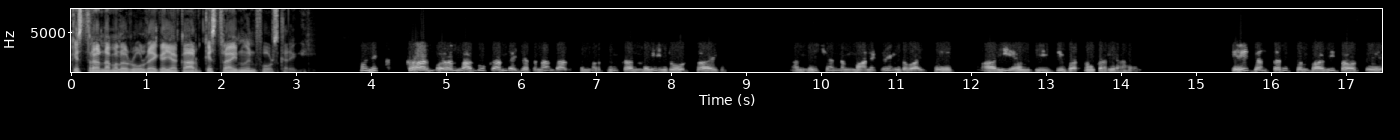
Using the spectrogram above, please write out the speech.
ਕਿਸ ਤਰ੍ਹਾਂ ਦਾ ਮਤਲਬ ਰੋਲ ਰਹੇਗਾ ਜਾਂ ਕਾਰਬ ਕਿਸ ਤਰ੍ਹਾਂ ਇਹਨੂੰ ਇਨਫੋਰਸ ਕਰੇਗੀ? ਹਾਂਜੀ ਕਾਰਬ ਲਾਗੂ ਕਰਨ ਦੇ ਯਤਨਾਂ ਦਾ ਸਮਰਥਨ ਕਰਨ ਲਈ roadside emission monitoring devices REMD ਦੀ ਵਰਤੋਂ ਕਰ ਰਿਹਾ ਹੈ। ਇਹ ਜੰਤਰ ਸੰਭਾਵੀ ਤੌਰ ਤੇ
